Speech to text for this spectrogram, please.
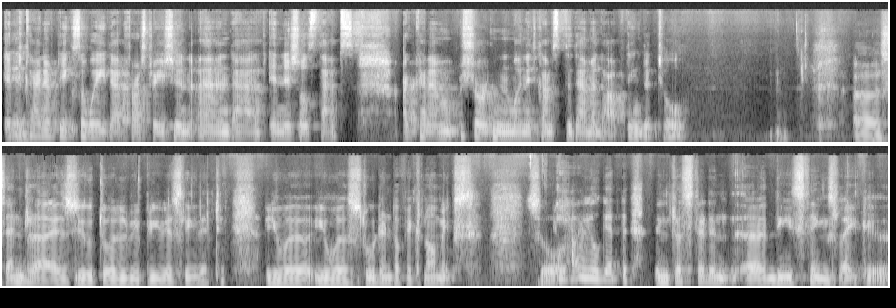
it kind of takes away that frustration and that initial steps are kind of shortened when it comes to them adopting the tool. Uh, Sandra, as you told me previously that you were you were a student of economics, so yeah. how you get interested in uh, these things like uh,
